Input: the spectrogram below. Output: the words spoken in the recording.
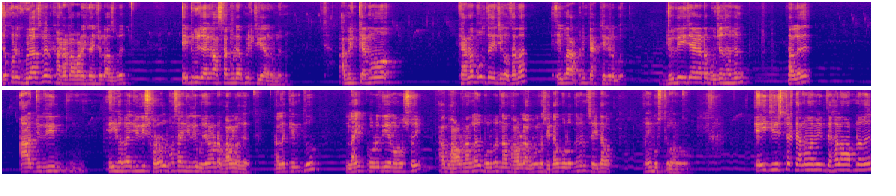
যখনই ঘুরে আসবেন, কাঁটাটা আবার এখানে চলে আসবে। এইটুকু জায়গা আশা করি আপনি ক্লিয়ার হলেন। আমি কেন কেন বলতে চাইছি কথাটা? এইবার আপনি প্র্যাকটিক্যাল যদি এই জায়গাটা বুঝে থাকেন, তাহলে আর যদি এইভাবে যদি সরল ভাষায় যদি বোঝানোটা ভালো লাগে, তাহলে কিন্তু লাইক করে দিয়ে অবশ্যই। আর ভালো না লাগলে বলবেন, না ভালো লাগল না সেটাও বলে দেবেন সেটাও আমি বুঝতে পারব। এই জিনিসটা কেন আমি দেখালাম আপনাদের?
